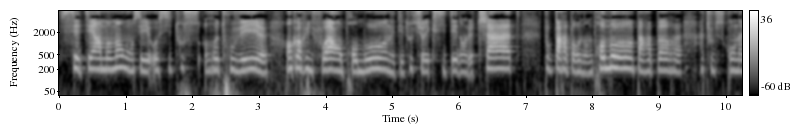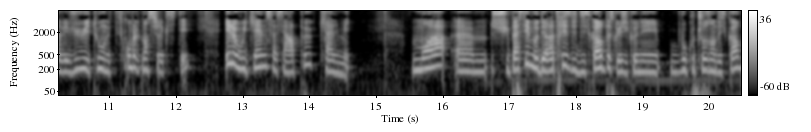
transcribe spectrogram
C'était un moment où on s'est aussi tous retrouvés, euh, encore une fois, en promo. On était tous surexcités dans le chat par rapport au nom de promo, par rapport euh, à tout ce qu'on avait vu et tout. On était complètement surexcités. Et le week-end, ça s'est un peu calmé. Moi, euh, je suis passée modératrice du Discord parce que j'y connais beaucoup de choses en Discord.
